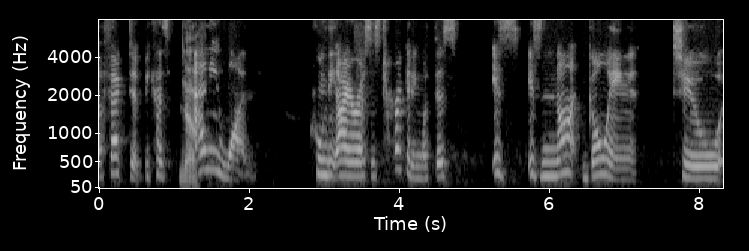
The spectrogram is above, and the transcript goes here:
effective because no. anyone whom the IRS is targeting with this is is not going to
